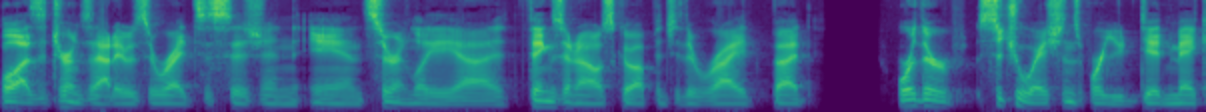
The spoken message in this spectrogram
Well, as it turns out, it was the right decision, and certainly uh, things don't always go up and to the right. But were there situations where you did make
